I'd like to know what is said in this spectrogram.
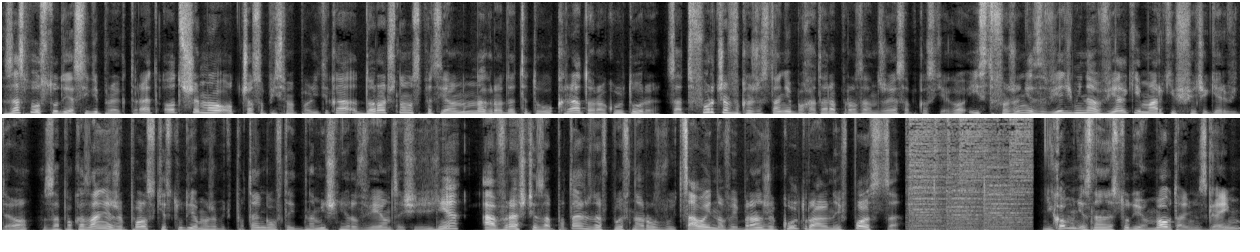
Zespół studia CD Projekt Red otrzymał od czasopisma Polityka doroczną specjalną nagrodę tytułu Kreatora Kultury za twórcze wykorzystanie bohatera prozy Andrzeja Sapkowskiego i stworzenie z Wiedźmina wielkiej marki w świecie gier wideo, za pokazanie, że polskie studio może być potęgą w tej dynamicznie rozwijającej się dziedzinie, a wreszcie za potężny wpływ na rozwój całej nowej branży kulturalnej w Polsce. Nikomu nieznane studio Motimes Game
